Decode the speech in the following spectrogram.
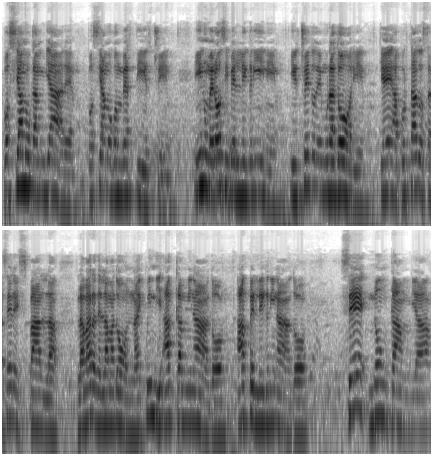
possiamo cambiare, possiamo convertirci. I numerosi pellegrini, il ceto dei muratori che ha portato stasera in spalla la vara della Madonna e quindi ha camminato, ha pellegrinato, se non cambia,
